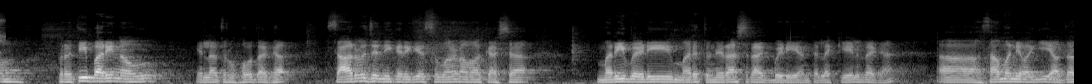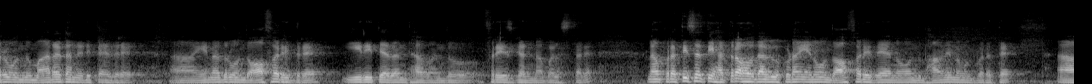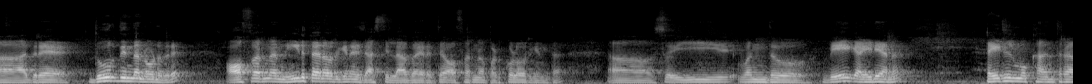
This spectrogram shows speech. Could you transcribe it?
Am, ಪ್ರತಿ ಬಾರಿ ನಾವು ಎಲ್ಲಾದರೂ ಹೋದಾಗ ಸಾರ್ವಜನಿಕರಿಗೆ ಸುವರ್ಣಾವಕಾಶ ಮರಿಬೇಡಿ ಮರೆತು ನಿರಾಶರಾಗಬೇಡಿ ಅಂತೆಲ್ಲ ಕೇಳಿದಾಗ ಸಾಮಾನ್ಯವಾಗಿ ಯಾವ್ದಾದ್ರು ಒಂದು ಮಾರಾಟ ನಡೀತಾ ಇದ್ದರೆ ಏನಾದರೂ ಒಂದು ಆಫರ್ ಇದ್ದರೆ ಈ ರೀತಿಯಾದಂತಹ ಒಂದು ಫ್ರೇಸ್ಗಳನ್ನ ಬಳಸ್ತಾರೆ. ನಾವು ಪ್ರತಿ ಸತಿ ಹತ್ತಿರ ಹೋದಾಗಲೂ ಕೂಡ ಏನೋ ಒಂದು ಆಫರ್ ಇದೆ ಅನ್ನೋ ಒಂದು ಭಾವನೆ ನಮಗೆ ಬರುತ್ತೆ. ಆದರೆ ದೂರದಿಂದ ನೋಡಿದ್ರೆ ಆಫರ್ನ ನೀಡ್ತಾ ಇರೋರಿಗೇ ಜಾಸ್ತಿ ಲಾಭ ಇರುತ್ತೆ ಆಫರ್ನ ಪಡ್ಕೊಳ್ಳೋರ್ಗಿಂತ. ಸೊ ಈ ಒಂದು ವೇಗ ಐಡಿಯಾನ ಟೈಟಲ್ ಮುಖಾಂತರ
